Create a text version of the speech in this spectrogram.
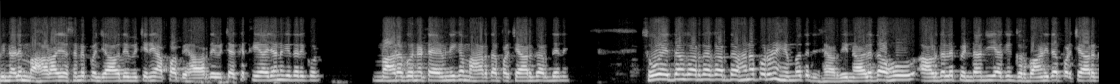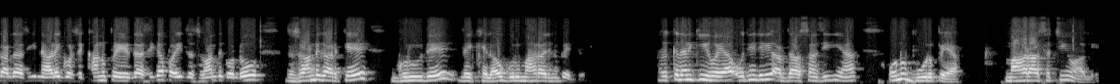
ਵੀ ਨਾਲੇ ਮਹਾਰਾਜ ਇਸ ਸਮੇਂ ਪੰਜਾਬ ਦੇ ਵਿੱਚ ਨੇ, ਆਪਾਂ ਬਿਹਾਰ ਦੇ ਵਿੱਚ ਆ, ਕਿੱਥੇ ਆ ਜਾਣਗੇ ਤੇਰੇ ਕੋਲ? ਮਹਾਰਾਜ ਕੋਲ ਨਾ ਟਾਈਮ ਨਹੀਂ ਕਿ ਮਹਾਰਾਜ ਦਾ ਪ੍ਰਚਾਰ ਕਰਦੇ ਨੇ। ਸੋ ਇਦਾਂ ਕਰਦਾ ਕਰਦਾ ਹਨਾ, ਪਰ ਉਹਨੇ ਹਿੰਮਤ ਨਹੀਂ ਛੱਡਦੀ। ਨਾਲੇ ਤਾਂ ਉਹ ਆਲੇ ਦੁਆਲੇ ਪਿੰਡਾਂ 'ਚ ਜਾ ਕੇ ਗੁਰਬਾਣੀ ਦਾ ਪ੍ਰਚਾਰ ਕਰਦਾ ਸੀ, ਨਾਲੇ ਗੁਰਸਿੱਖਾਂ ਨੂੰ ਪ੍ਰੇਰਦਾ ਸੀਗਾ, ਭਾਈ ਦਸਵੰਧ ਕੱਢੋ ਦਸਵੰਧ ਕਰਕੇ ਗੁਰੂ ਦੇ ਲੇਖੇ ਲਾਓ, ਗੁਰੂ ਮਹਾਰਾਜ ਨੂੰ ਭੇਜੋ। ਇੱਕ ਦਿਨ ਕੀ ਹੋਇਆ, ਉਹਦੀਆਂ ਜਿਹੜੀਆਂ ਅਰਦਾਸਾਂ ਸੀਗੀਆਂ, ਉਹਨੂੰ ਬੂਰ ਪਿਆ। ਮਹਾਰਾਜ ਸੱਚੀਓ ਆ ਗਏ।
